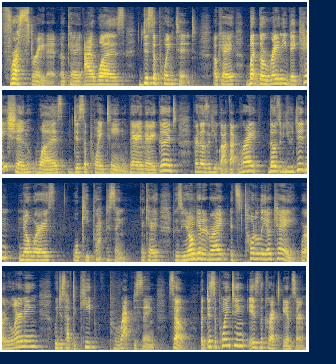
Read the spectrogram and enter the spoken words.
frustrated, okay? I was disappointed, okay? But the rainy vacation was disappointing. Very, very good. For those of you who got that right, those of you who didn't, no worries. We'll keep practicing, okay? Because if you don't get it right, it's totally okay. We're learning, we just have to keep practicing. So, but disappointing is the correct answer.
